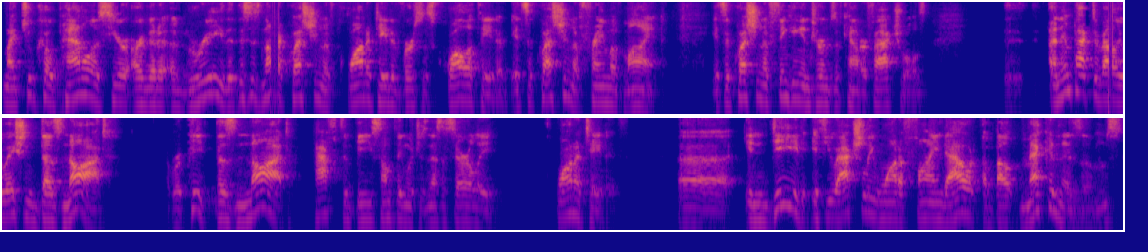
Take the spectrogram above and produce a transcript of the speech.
my two co-panelists here are going to agree that this is not a question of quantitative versus qualitative. It's a question of frame of mind it's a question of thinking in terms of counterfactuals. An impact evaluation does not, repeat, does not have to be something which is necessarily quantitative. Uh, indeed, if you actually want to find out about mechanisms,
